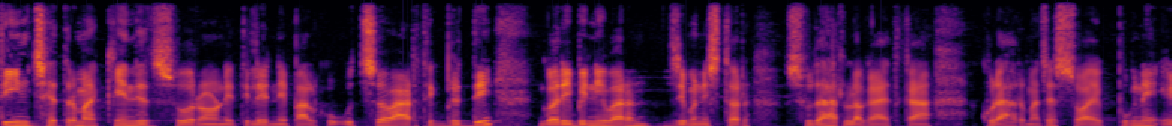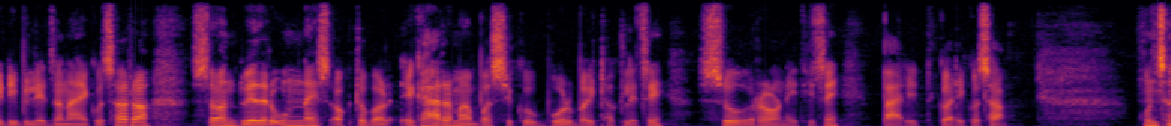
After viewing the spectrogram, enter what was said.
तीन क्षेत्रमा केन्द्रित सो रणनीतिले नेपालको उच्च आर्थिक वृद्धि गरिबी निवारण जीवनस्तर सुधार लगायतका कुराहरूमा चाहिँ सहयोग पुग्ने एडिबीले जनाएको छ र सन् दुई हजार उन्नाइस अक्टोबर एघारमा बसेको बोर्ड बैठकले चाहिँ सो रणनीति चाहिँ पारित गरेको छ। हुन्छ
